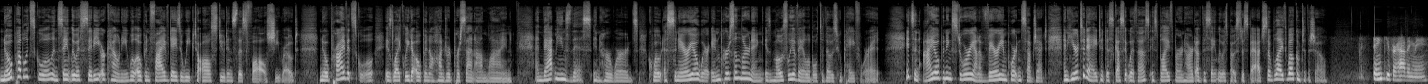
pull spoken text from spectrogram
No public school in St. Louis City or County will open five days a week to all students this fall, she wrote. No private school is likely to open 100% online. And that means this, in her words quote, a scenario where in person learning is mostly available to those who pay for it. It's an eye opening story on a very important subject. And here today to discuss it with us is Blythe Bernhard of the St. Louis Post Dispatch. So, Blythe, welcome to the show. Thank you for having me.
